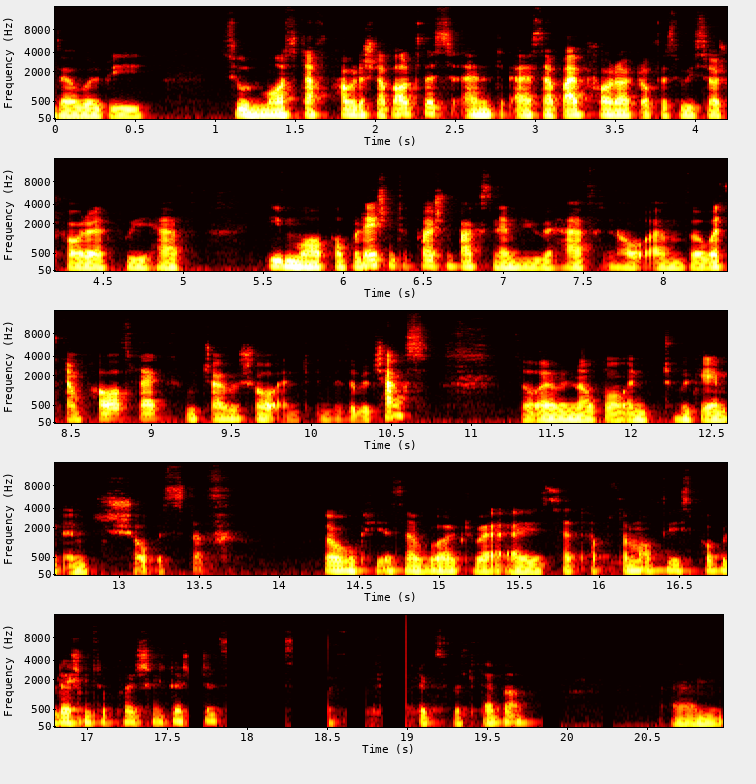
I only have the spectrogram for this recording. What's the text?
there will be soon more stuff published about this. And as a byproduct of this research project, we have even more population suppression bugs, namely we have now um, the Redstone power flag, which I will show, and invisible chunks. So I will now go into the game and show this stuff. So here's a world where I set up some of these population suppression glitches. Clicks with lever. Um,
